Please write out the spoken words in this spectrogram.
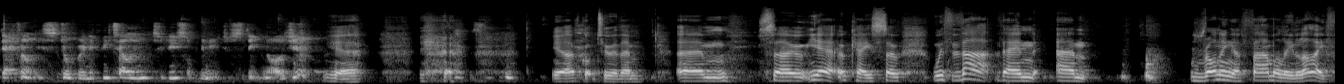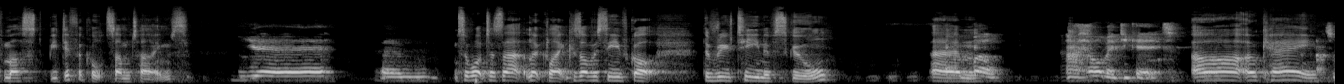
definitely stubborn. If you tell him to do something, he just ignores you. Yeah, yeah, yeah. I've got two of them. Um, so yeah, okay. So with that, then um, running a family life must be difficult sometimes. Yeah. Um, So what does that look like? Because obviously you've got the routine of school. Um, well, I home educate. ah, okay. That's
